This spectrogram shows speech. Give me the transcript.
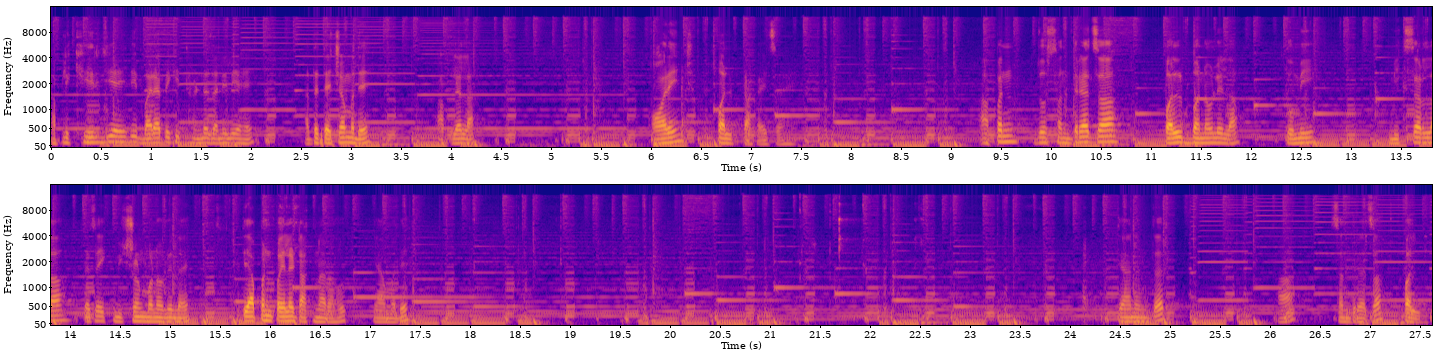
आपली खीर जी आहे ती बऱ्यापैकी थंड झालेली आहे. आता त्याच्यामध्ये आपल्याला ऑरेंज पल्प टाकायचं आहे. आपण जो संत्र्याचा पल्प बनवलेला तो मी मिक्सरला त्याचं एक मिश्रण बनवलेलं आहे ते आपण पहिलं टाकणार आहोत यामध्ये. त्यानंतर हा संत्र्याचा पल्प.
